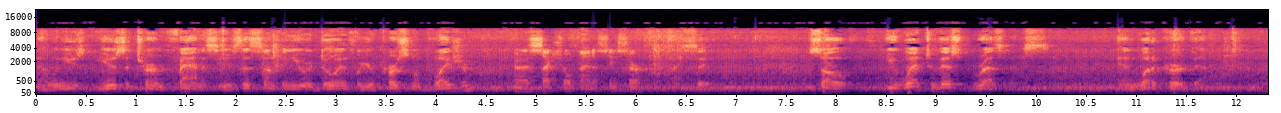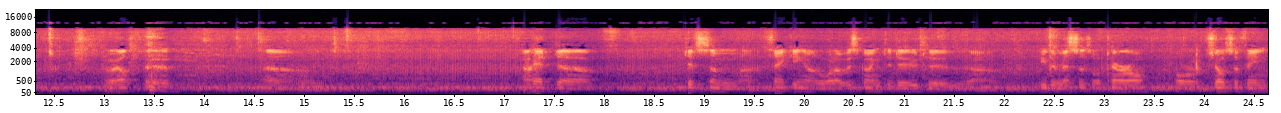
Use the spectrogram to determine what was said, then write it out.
Now, when you use the term fantasy, is this something you were doing for your personal pleasure? Uh, sexual fantasy, sir. I see. So you went to this residence, and what occurred then? Well, um, I had uh, did some uh, thinking on what I was going to do to uh, either Mrs. Otero or Josephine,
